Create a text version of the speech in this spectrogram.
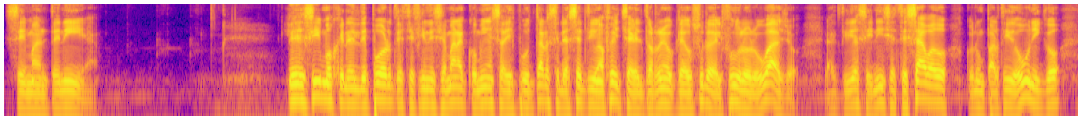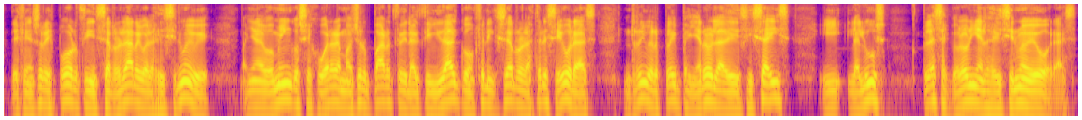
se mantenía. Les decimos que en el deporte este fin de semana comienza a disputarse la séptima fecha del torneo clausura del fútbol uruguayo. La actividad se inicia este sábado con un partido único, Defensor Sporting Cerro Largo a las 19. Mañana domingo se jugará la mayor parte de la actividad con Félix Cerro a las 13 horas, River Plate Peñarol a las 16 y La Luz Plaza Colonia a las 19 horas.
